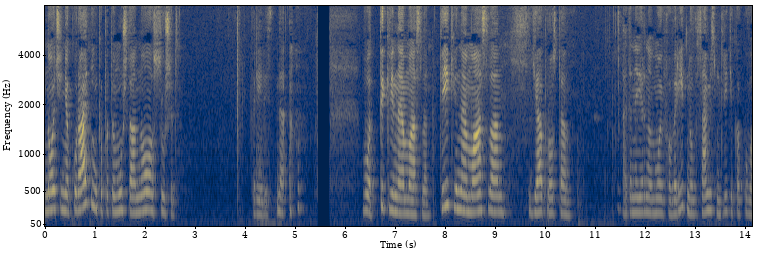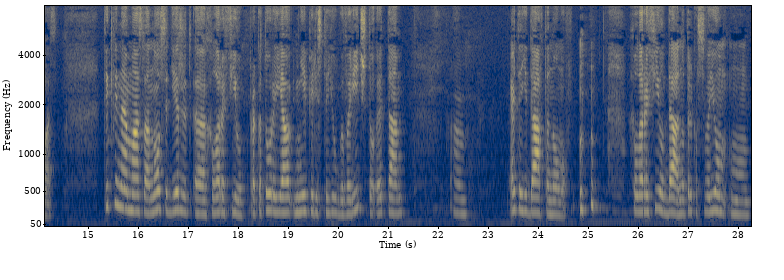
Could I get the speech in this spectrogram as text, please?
Но очень аккуратненько, потому что оно сушит. Прелесть, да. Вот, тыквенное масло. Тыквенное масло я просто... Это, наверное, мой фаворит, но вы сами смотрите, как у вас. Тыквенное масло, оно содержит э, хлорофилл, про который я не перестаю говорить, что это, это еда автономов. Хлорофилл, да, но только в своем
